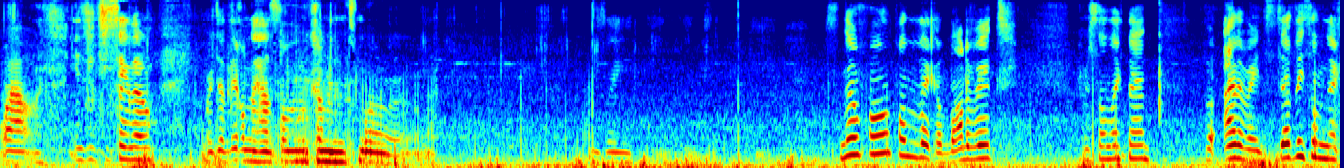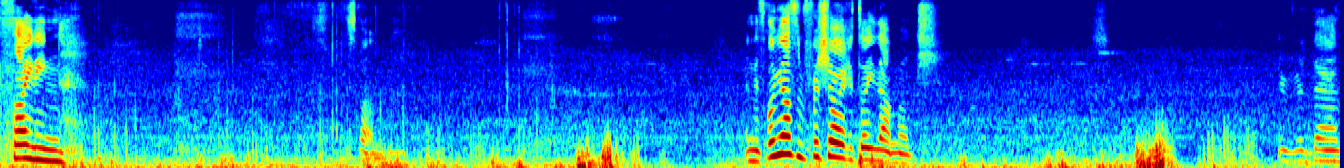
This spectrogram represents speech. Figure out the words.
wow. Easy to say though, we're definitely gonna have someone coming tomorrow. Like, snowfall, probably like a lot of it, or something like that. But either way, it's definitely something exciting. It's fun. And it's gonna be awesome for sure, I can tell you that much. Over that,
